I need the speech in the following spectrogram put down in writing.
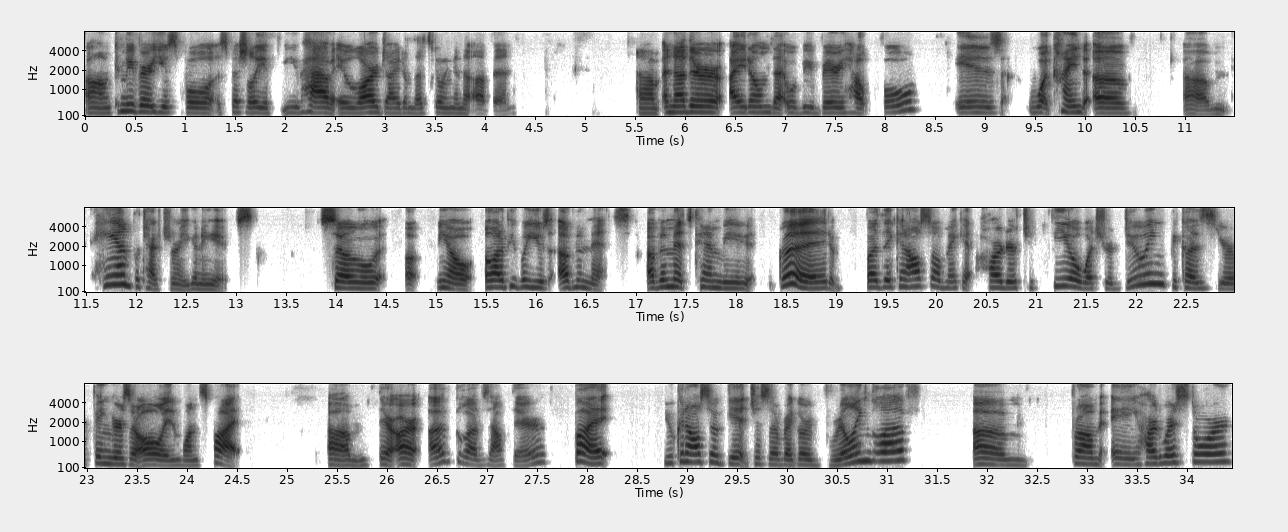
Um, can be very useful, especially if you have a large item that's going in the oven. Um, another item that would be very helpful is what kind of um, hand protection are you going to use? So, uh, you know, a lot of people use oven mitts. Oven mitts can be good, but they can also make it harder to feel what you're doing because your fingers are all in one spot. Um, there are UGG gloves out there, but you can also get just a regular grilling glove um, from a hardware store,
